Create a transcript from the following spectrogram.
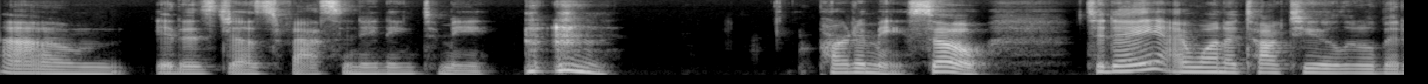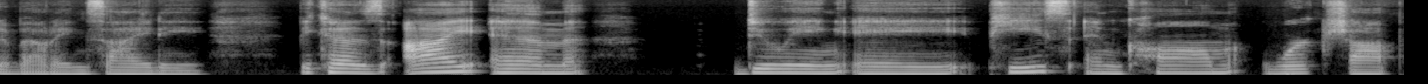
Um, it is just fascinating to me. Pardon me. So, today I want to talk to you a little bit about anxiety because I am doing a peace and calm workshop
